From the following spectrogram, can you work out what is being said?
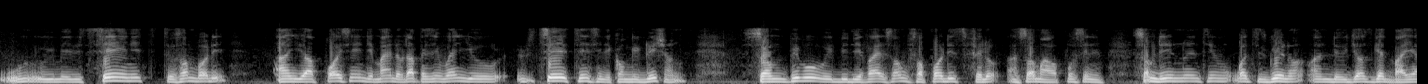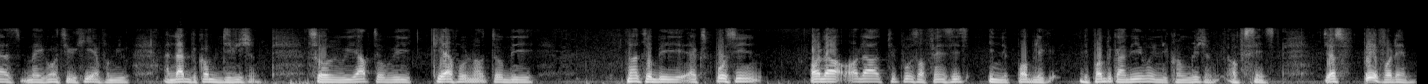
we may be saying it to somebody and you are poisoning the mind of that person when you say things in the congregation some people will be divided. Some support this fellow and some are opposing him. Some didn't know anything what is going on and they just get biased by what you hear from you and that becomes division. So we have to be careful not to be not to be exposing other other people's offenses in the public the public and even in the congregation of sins. Just pray for them.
